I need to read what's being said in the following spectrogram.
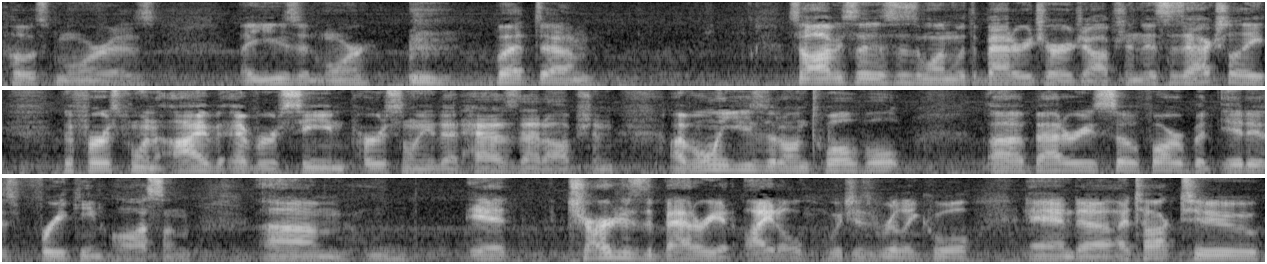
post more as I use it more. but um, so obviously, this is the one with the battery charge option. This is actually the first one I've ever seen personally that has that option. I've only used it on 12 volt uh, batteries so far, but it is freaking awesome. Um, it charges the battery at idle, which is really cool. And uh, I talked to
